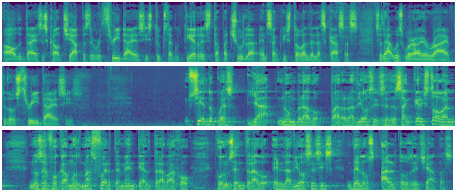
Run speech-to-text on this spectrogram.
all the dioceses called Chiapas. There were three dioceses Tuxtla Gutierrez, Tapachula, and San Cristobal de las Casas. So that was where I arrived, to those three dioceses. Siendo pues ya nombrado para la diócesis de San Cristóbal, nos enfocamos más fuertemente al trabajo concentrado en la diócesis de los Altos de Chiapas.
